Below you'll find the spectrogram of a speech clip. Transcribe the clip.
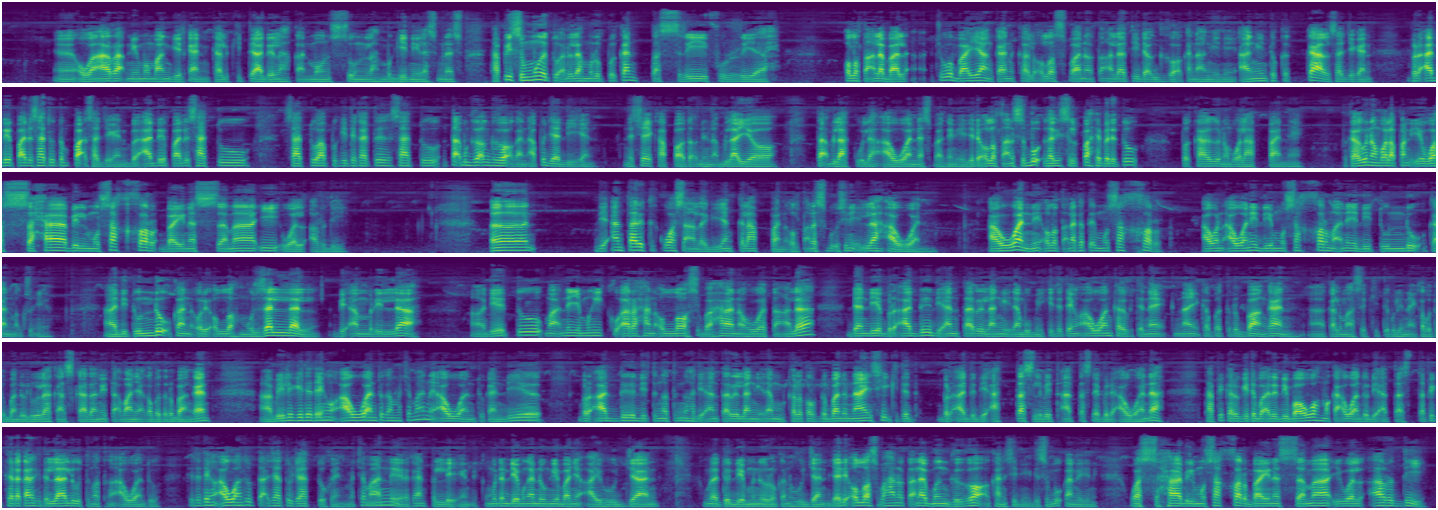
Uh, orang Arab ni memanggil kan. Kalau kita adalah kan monsun lah, beginilah sebenarnya. Tapi semua tu adalah merupakan tasrifur riyah. Allah Ta'ala bala, cuba bayangkan kalau Allah Subhanahu Ta'ala tidak gerakkan angin ni. Angin tu kekal saja kan. Berada pada satu tempat saja kan. Berada pada satu, satu apa kita kata, satu, tak bergerak-gerak kan. Apa jadi kan? Nescaya kapal tak boleh nak belayar, tak berlakulah awan dan sebagainya. Jadi Allah Taala sebut lagi selepas daripada tu perkara nombor 8 eh. Perkara nombor 8 ialah was-sahabil musakhkhar bainas samai wal ardi. Uh, di antara kekuasaan lagi yang ke-8 Allah Taala sebut sini ialah awan. Awan ni Allah Taala kata musakhkhar. Awan-awan ni dia musakhkhar maknanya ditundukkan maksudnya. Ha, ditundukkan oleh Allah muzallal bi amrillah Ha, dia tu maknanya mengikut arahan Allah Subhanahu Wa Taala dan dia berada di antara langit dan bumi. Kita tengok awan kalau kita naik naik kapal terbang kan. Ha, kalau masa kita boleh naik kapal terbang dululah kan sekarang ni tak banyak kapal terbang kan. Ha, bila kita tengok awan tu kan macam mana awan tu kan dia berada di tengah-tengah di antara langit dan bumi. Kalau kapal terbang tu naik sikit kita berada di atas lebih atas daripada awan dah. Tapi kalau kita berada di bawah maka awan tu di atas. Tapi kadang-kadang kita lalu tengah-tengah awan tu kita tengok awan tu tak jatuh-jatuh kan. Macam mana lah kan pelik kan. Kemudian dia mengandungi banyak air hujan. Kemudian tu dia menurunkan hujan. Jadi Allah Subhanahu taala menggerakkan sini disebutkan di sini. Washabil musakhkhar bainas sama'i wal ardi.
